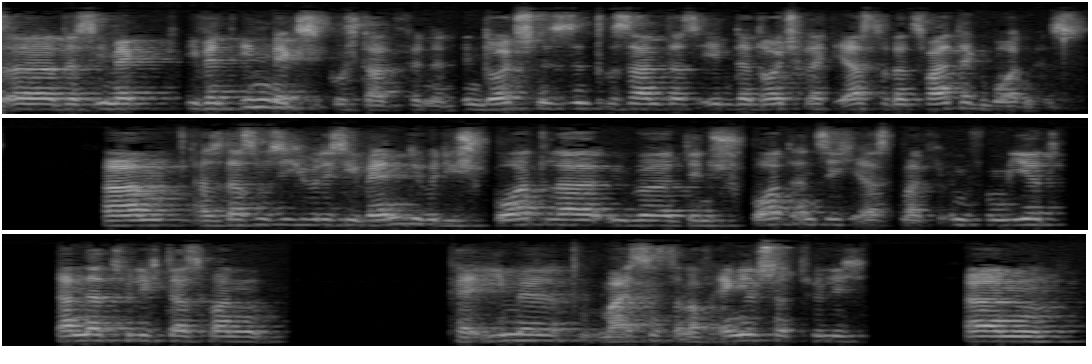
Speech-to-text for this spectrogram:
äh, das Event in Mexiko stattfindet. In Deutschland ist es interessant, dass eben der Deutsche vielleicht Erster oder Zweiter geworden ist. Ähm, also, dass man sich über das Event, über die Sportler, über den Sport an sich erstmal informiert. Dann natürlich, dass man per E-Mail, meistens dann auf Englisch natürlich, ein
